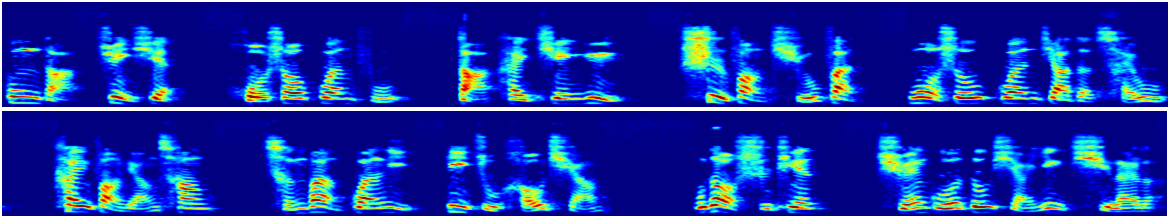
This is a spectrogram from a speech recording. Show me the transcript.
攻打郡县，火烧官府，打开监狱，释放囚犯，没收官家的财物，开放粮仓，承办官吏、地主豪强。不到十天，全国都响应起来了。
